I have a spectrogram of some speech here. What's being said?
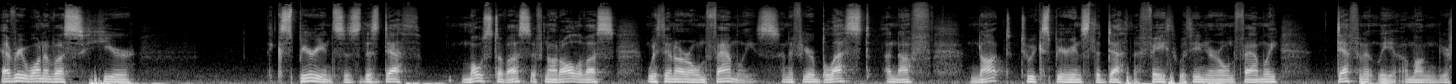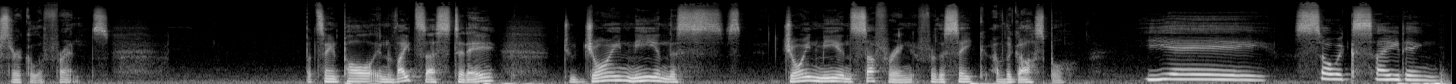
Every one of us here experiences this death. Most of us, if not all of us, within our own families. And if you're blessed enough not to experience the death of faith within your own family, definitely among your circle of friends. But St. Paul invites us today to join me in this Join me in suffering for the sake of the gospel. Yay! So exciting!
